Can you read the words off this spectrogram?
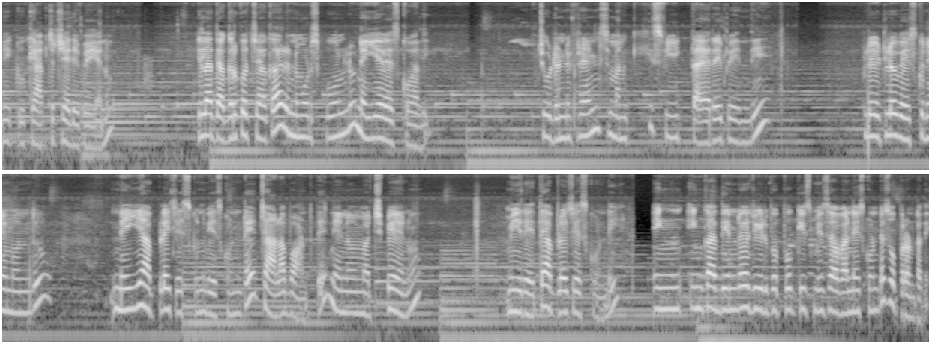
మీకు క్యాప్చర్ చేయలేకపోయాను. ఇలా దగ్గరకు వచ్చాక రెండు మూడు స్పూన్లు నెయ్యి వేసుకోవాలి. చూడండి ఫ్రెండ్స్ మనకి స్వీట్ తయారైపోయింది. ప్లేట్లో వేసుకునే ముందు నెయ్యి అప్లై చేసుకుని వేసుకుంటే చాలా బాగుంటుంది. నేను మర్చిపోయాను. మీరైతే అప్లై చేసుకోండి. ఇం- ఇంకా దీనిలో జీడిపప్పు కిస్మిస్ అవన్నీ వేసుకుంటే సూపర్ ఉంటుంది.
